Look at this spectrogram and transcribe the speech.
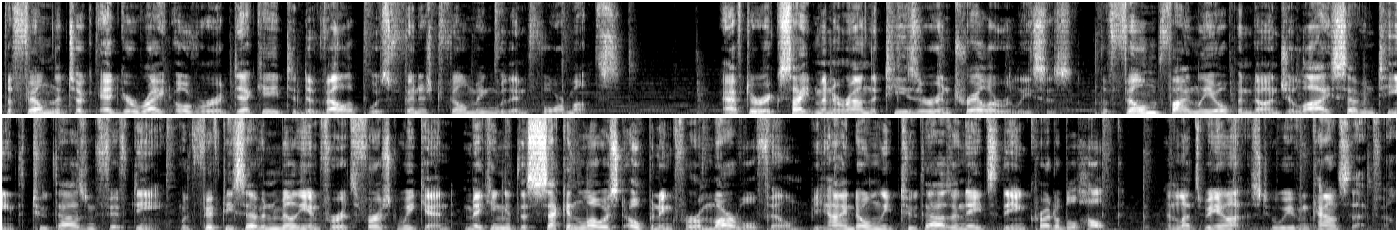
The film that took Edgar Wright over a decade to develop was finished filming within four months. After excitement around the teaser and trailer releases, the film finally opened on July 17, 2015, with 57 million for its first weekend, making it the second lowest opening for a Marvel film behind only 2008's The Incredible Hulk. And let's be honest, who even counts that film?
